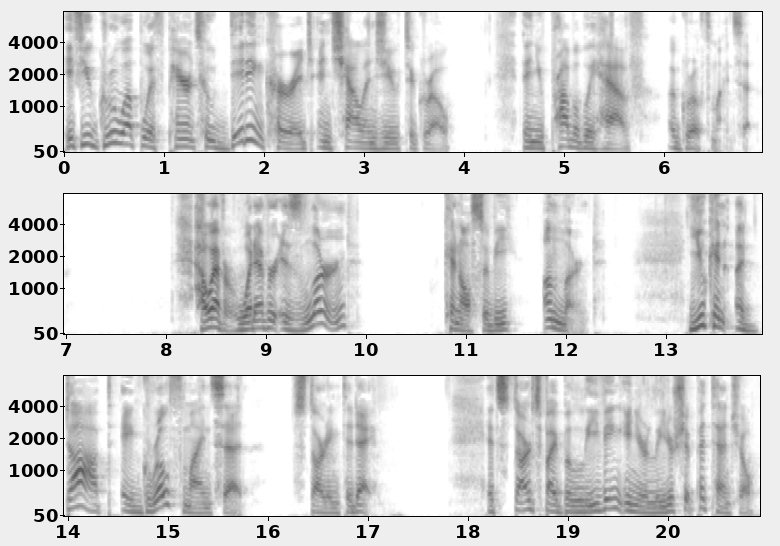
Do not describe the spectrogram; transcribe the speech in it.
If you grew up with parents who did encourage and challenge you to grow, then you probably have a growth mindset. However, whatever is learned can also be unlearned. You can adopt a growth mindset starting today. It starts by believing in your leadership potential.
